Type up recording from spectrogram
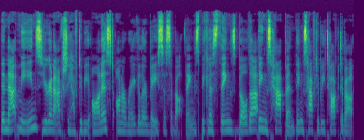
then that means you're going to actually have to be honest on a regular basis about things because things build up, things happen, things have to be talked about.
